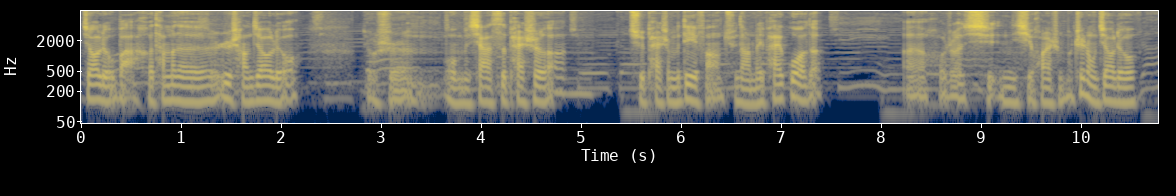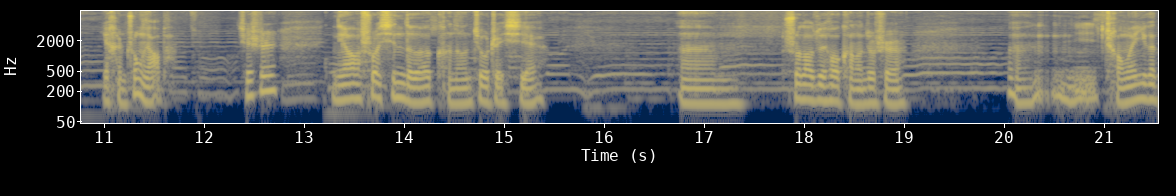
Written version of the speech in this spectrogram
交流吧，和他们的日常交流，就是我们下次拍摄去拍什么地方，去哪儿没拍过的，嗯，或者喜你喜欢什么，这种交流也很重要吧。其实你要说心得，可能就这些，嗯。说到最后，可能就是，嗯，你成为一个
